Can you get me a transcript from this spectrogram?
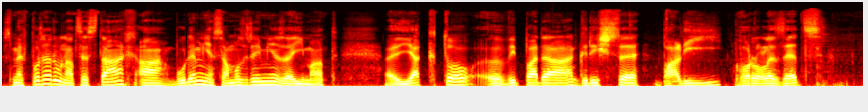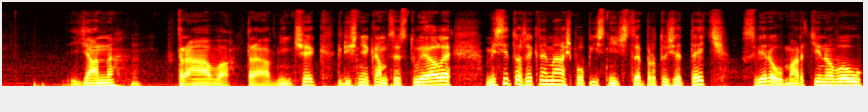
Jsme v pořadu na cestách a bude mě samozřejmě zajímat, eh, jak to eh, vypadá, když se balí horolezec Jan Tráva, trávníček, když někam cestuje, ale my si to řekneme až po písničce, protože teď s Věrou Martinovou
